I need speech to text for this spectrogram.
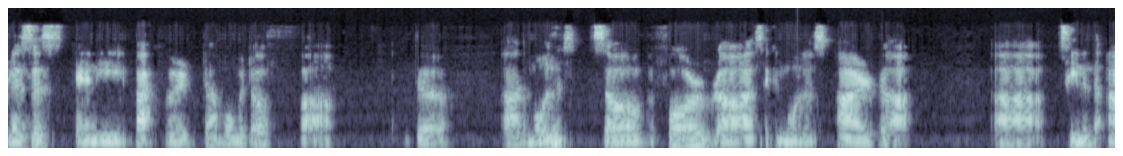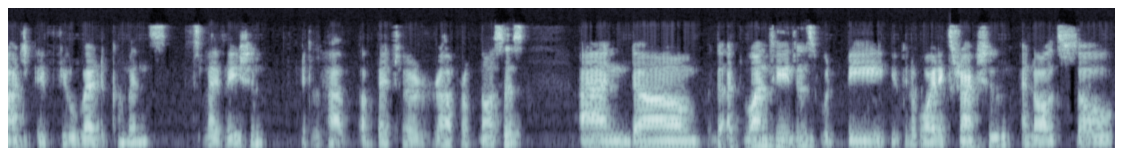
resists any backward uh, movement of uh, the the molars. So before uh, second molars are uh, uh, seen in the arch, if you were to commence distalization, it will have a better uh, prognosis. And um, the advantages would be you can avoid extraction and also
